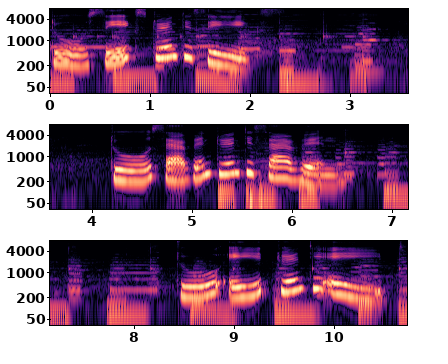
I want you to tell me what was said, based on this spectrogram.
2 6 26 2 7 27 to 828.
